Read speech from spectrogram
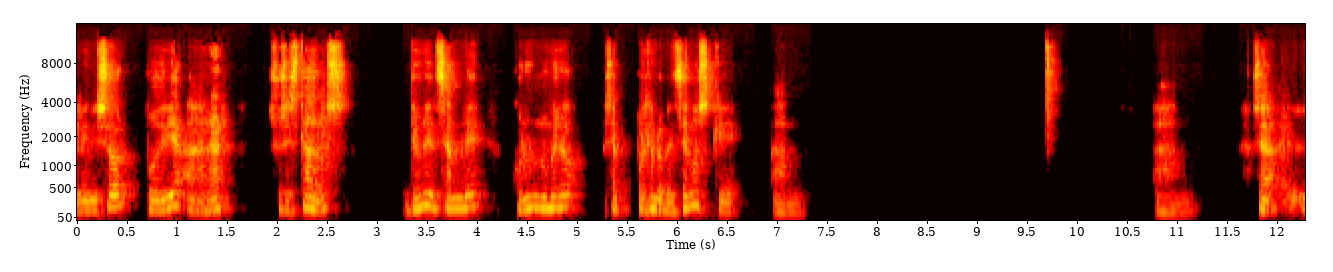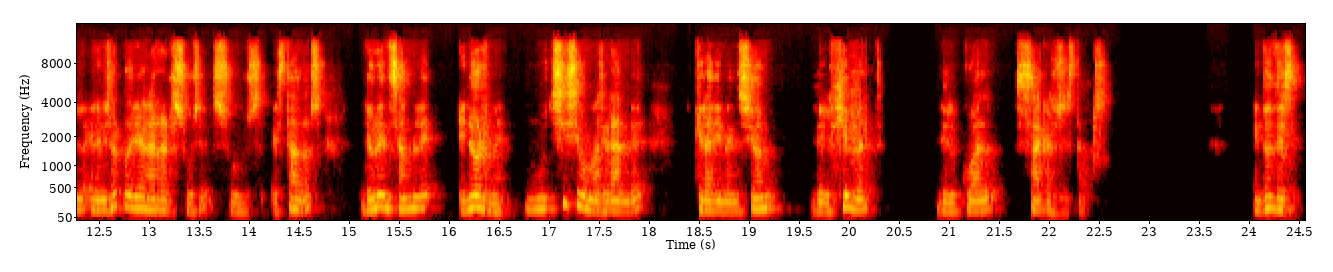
el emisor podría agarrar sus estados de un ensamble con un número, o sea, por ejemplo, pensemos que o sea, el, emisor podría agarrar sus, sus, estados de un ensamble enorme, muchísimo más grande que la dimensión del Hilbert del cual saca sus estados. Entonces,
